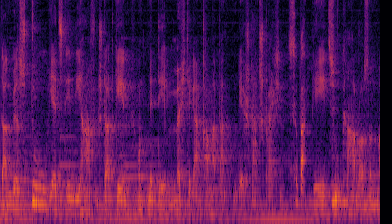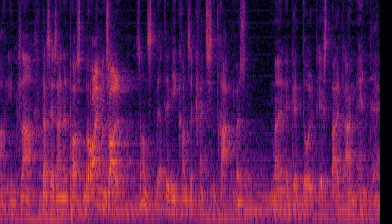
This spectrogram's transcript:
Dann wirst du jetzt in die Hafenstadt gehen und mit dem Möchtegern-Kommandanten der Stadt sprechen. Super. Geh zu Carlos und mach ihm klar, dass er seinen Posten räumen soll. Sonst wird er die Konsequenzen tragen müssen. Meine Geduld ist bald am Ende.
